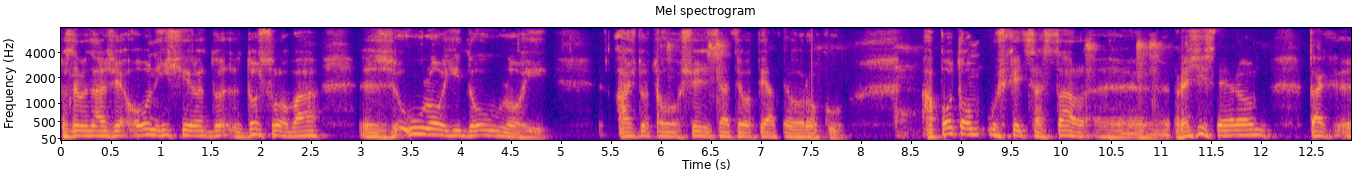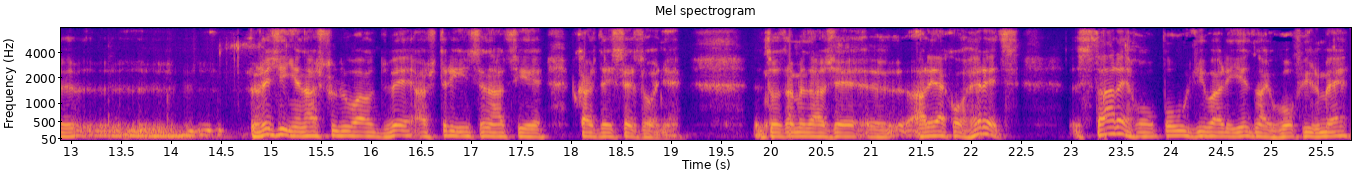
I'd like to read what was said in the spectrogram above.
To znamená, že on išiel do, doslova z úlohy do úlohy až do toho 65. roku. A potom, už keď sa stal e, režisérom, tak e, režine naštudoval dve až tri inscenácie v každej sezóne. To znamená, že e, ale ako herec stále ho používali jednak vo filme, e,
